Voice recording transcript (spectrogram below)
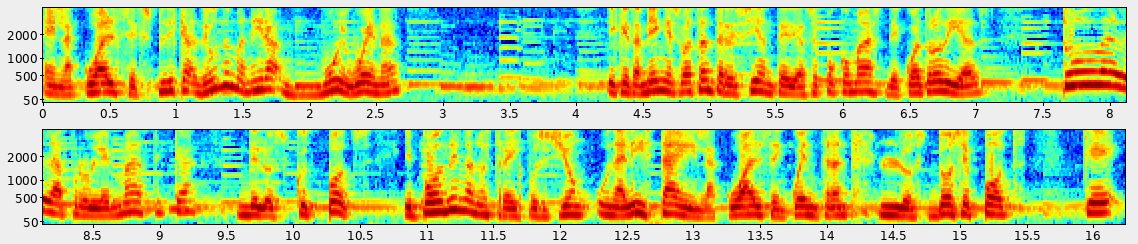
en la cual se explica de una manera muy buena y que también es bastante reciente, de hace poco más de cuatro días, toda la problemática de los cutpots y ponen a nuestra disposición una lista en la cual se encuentran los 12 pods que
